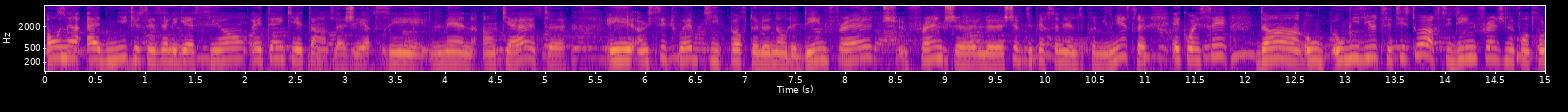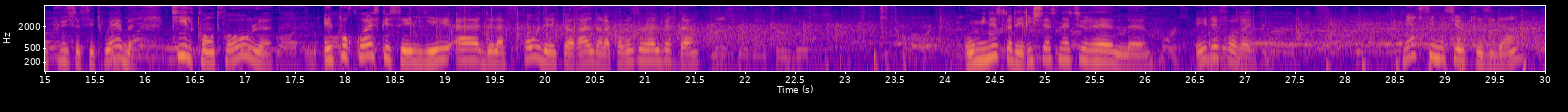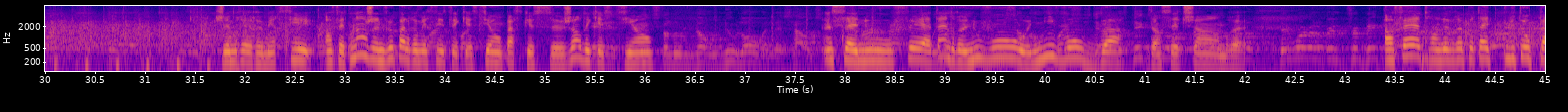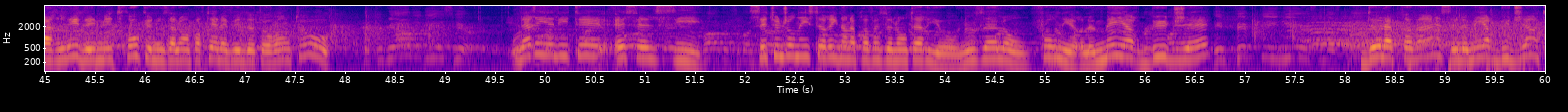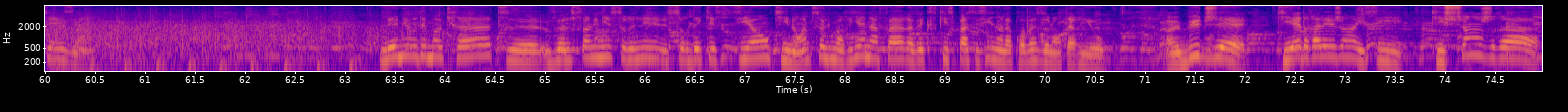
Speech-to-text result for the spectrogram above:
on a admis que ces allégations étaient inquiétantes. La GRC mène enquête et un site Web qui porte le nom de Dean French, le chef du personnel du premier ministre, est coincé dans, au, milieu de cette histoire. Si Dean French ne contrôle plus ce site Web, qui le contrôle? Et pourquoi est-ce que c'est lié à de la fraude électorale dans la province de l'Alberta? Au ministre des Richesses naturelles et des Forêts. Merci, Monsieur le Président. J'aimerais remercier... En fait, non, je ne veux pas le remercier de ces questions parce que ce genre de questions, ça nous fait atteindre un nouveau niveau bas dans cette Chambre. En fait, on devrait peut-être plutôt parler des métros que nous allons apporter à la Ville de Toronto. La réalité est celle-ci. C'est une journée historique dans la province de l'Ontario. Nous allons fournir le meilleur budget de la province et le meilleur budget en 15 ans. Les néo-démocrates euh, veulent s'enligner sur, sur des questions qui n'ont absolument rien à faire avec ce qui se passe ici dans la province de l'Ontario. Un budget qui aidera les gens ici, qui changera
